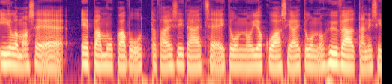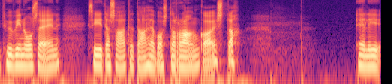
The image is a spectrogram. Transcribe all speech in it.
ilmaisee epämukavuutta tai sitä, että se ei tunnu, joku asia ei tunnu hyvältä, niin sit hyvin usein siitä saatetaan hevosta rankaista. Eli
